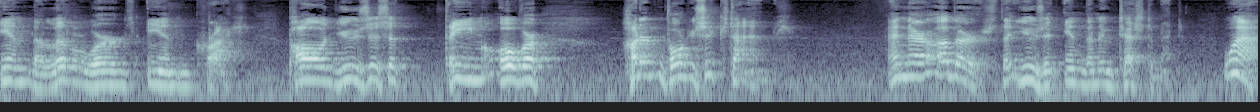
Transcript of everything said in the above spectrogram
in the little words, in Christ. Paul uses a theme over 146 times. And there are others that use it in the New Testament. Why?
